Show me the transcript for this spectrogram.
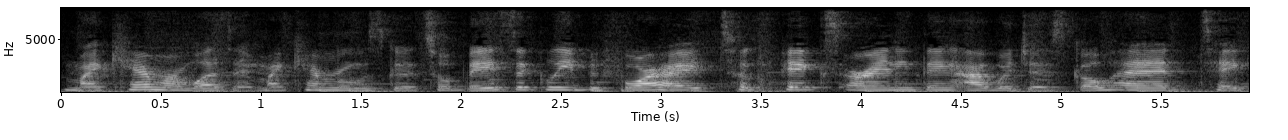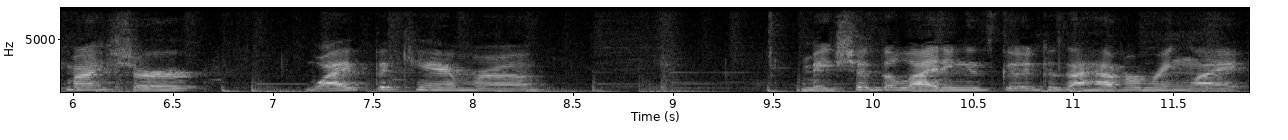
my camera wasn't. My camera was good. So basically, before I took pics or anything, I would just go ahead, take my shirt, wipe the camera, make sure the lighting is good because I have a ring light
